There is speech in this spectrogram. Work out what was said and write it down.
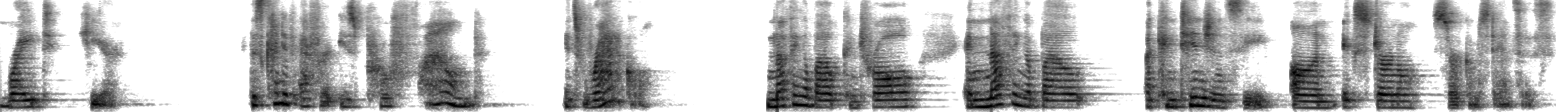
right here. This kind of effort is profound. It's radical. Nothing about control and nothing about a contingency on external circumstances.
